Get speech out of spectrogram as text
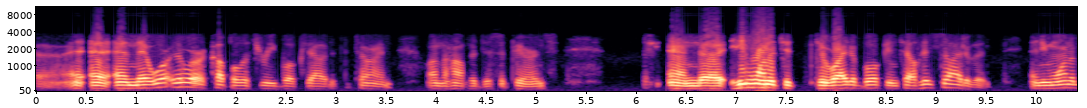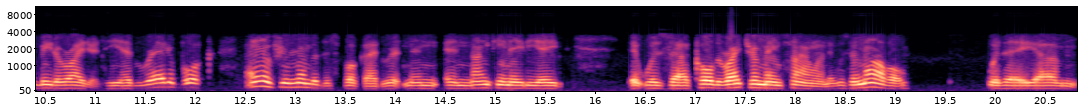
uh, and, and there were there were a couple of three books out at the time on the Hoffa disappearance, and uh, he wanted to to write a book and tell his side of it, and he wanted me to write it. He had read a book. I don't know if you remember this book I'd written in in 1988. It was uh, called The Right to Remain Silent. It was a novel with a um,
